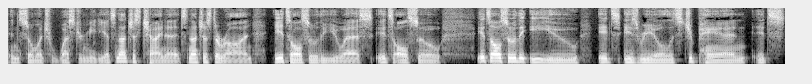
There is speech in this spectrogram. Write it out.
in so much Western media. It's not just China. It's not just Iran. It's also the US. It's also it's also the EU. It's Israel. It's Japan. It's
